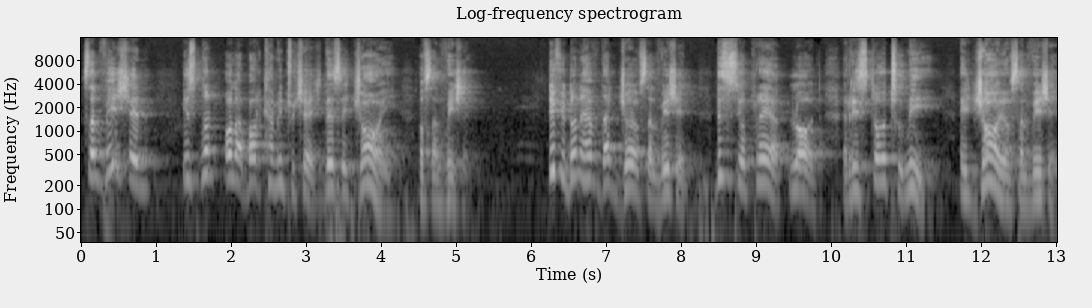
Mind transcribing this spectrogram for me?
Salvation is not all about coming to church, there's a joy of salvation. If you don't have that joy of salvation, this is your prayer, Lord, restore to me a joy of salvation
